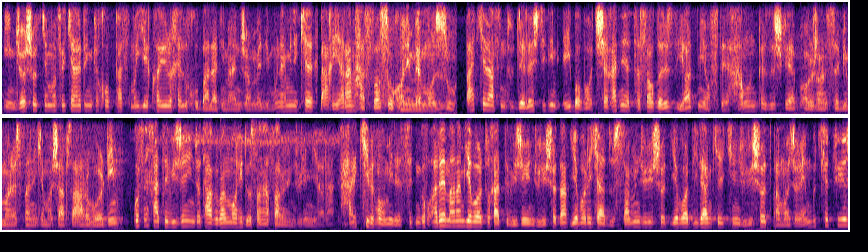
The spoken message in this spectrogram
اینجا شد که ما فکر کردیم که خب پس ما یه کاری رو خیلی خوب بلدیم انجام بدیم. اون اینه که بقیه هم حساس کنیم به موضوع. بعد که رفتیم تو دلش دیدیم ای بابا چقدر این اتفاق داره زیاد میافته. همون پزشک اورژانس بیمارستانی که ما شب سحر آوردیم گفت این خط ویژه اینجا تقریبا ماهی دو سه نفر اینجوری میارن. هر کی به ما می‌رسید می‌گفت آره منم یه بار تو خط ویژه اینجوری شدم. یه باری که از دوستام اینجوری شد. یه بار دیدم که یکی اینجوری شد و ماجرا این بود که توی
